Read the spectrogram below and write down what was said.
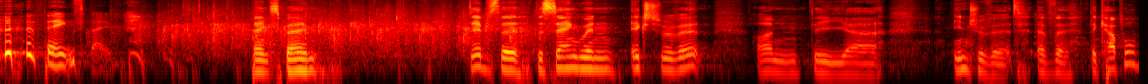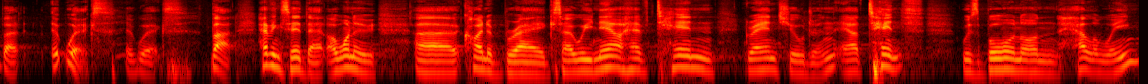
Thanks, babe. Thanks, babe. Deb's the, the sanguine extrovert. I'm the uh, introvert of the, the couple, but it works. It works. But having said that, I want to uh, kind of brag. So we now have 10 grandchildren. Our 10th was born on Halloween,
